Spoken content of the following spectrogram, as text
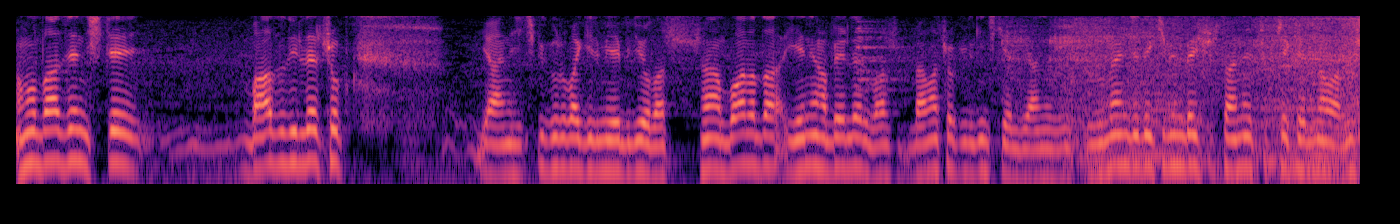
Ama bazen işte bazı diller çok yani hiçbir gruba girmeyebiliyorlar. Ha bu arada yeni haberler var. Bana çok ilginç geldi yani. Rumence'de 2500 tane Türkçe kelime varmış.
